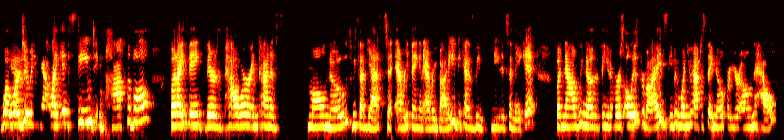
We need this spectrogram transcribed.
what we're doing now, like it seemed impossible, but I think there's power in kind of small no's. We said yes to everything and everybody because we needed to make it. But now we know that the universe always provides, even when you have to say no for your own health,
